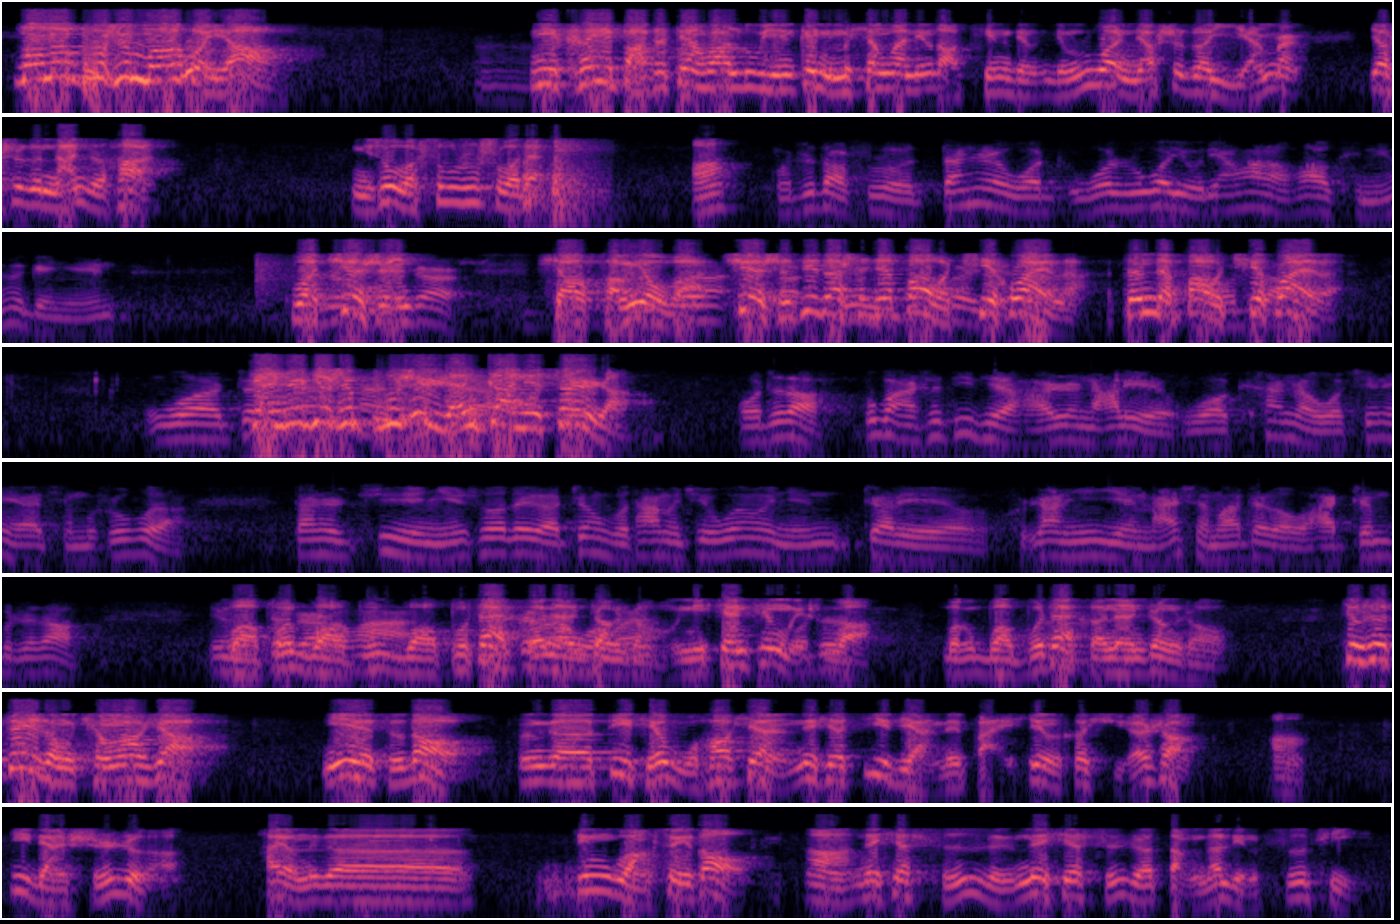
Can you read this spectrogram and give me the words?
我们不是魔鬼呀。你可以把这电话录音给你们相关领导听听。你如果你要是个爷们儿，要是个男子汉，你说我叔叔说的，啊？我知道叔叔，但是我我如果有电话的话，我肯定会给您。我确实，小朋友吧，确实这段时间把我气坏了，真的把我气坏了。我简直就是不是人干的事儿啊！我知道，不管是地铁还是哪里，我看着我心里也挺不舒服的。但是具体您说这个政府他们去问问您这里让您隐瞒什么，这个我还真不知道。我不我不我不在河南郑州，你先听我说，我我不在河南郑州，就是这种情况下，你也知道那个地铁五号线那些祭奠的百姓和学生啊，祭奠使者，还有那个京广隧道啊那些使者那些使者等着领尸体，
